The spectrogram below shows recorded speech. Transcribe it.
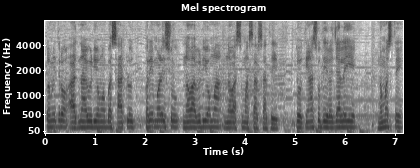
તો મિત્રો, આજના વિડીયોમાં બસ આટલું જ. ફરી મળીશું નવા વિડીયોમાં નવા સમાચાર સાથે. તો ત્યાં સુધી રજા લઈએ. નમસ્તે.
